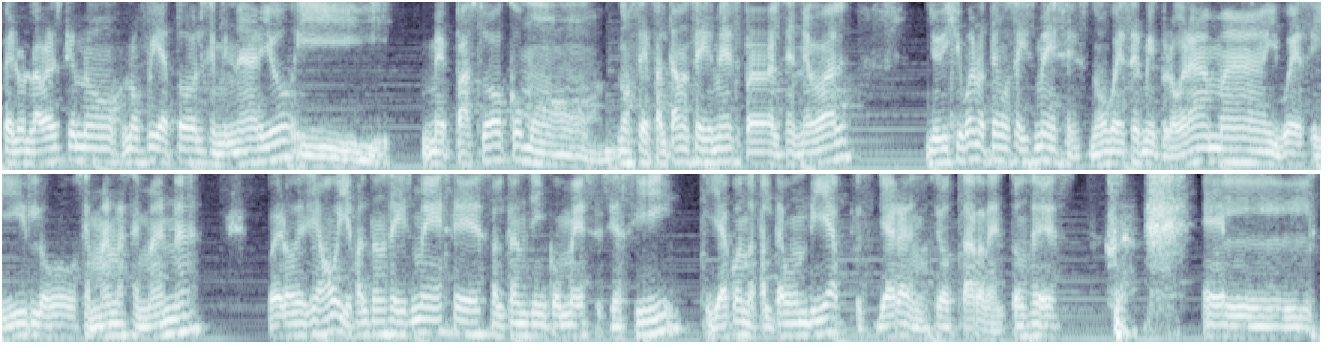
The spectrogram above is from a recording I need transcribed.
pero la verdad es que no, no fui a todo el seminario y me pasó como, no sé, faltaban seis meses para el Ceneval. Yo dije, bueno, tengo seis meses, ¿no? Voy a hacer mi programa y voy a seguirlo semana a semana, pero decía, oye, faltan seis meses, faltan cinco meses y así, y ya cuando faltaba un día, pues ya era demasiado tarde. Entonces, el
